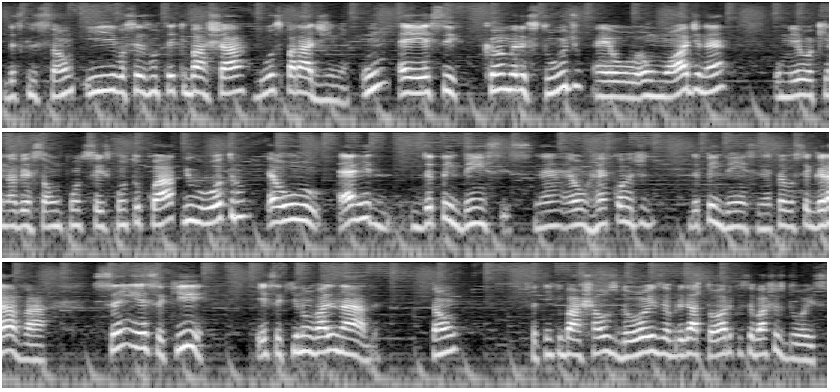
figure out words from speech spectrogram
descrição. E vocês vão ter que baixar duas paradinhas. Um é esse Camera Studio, é o, é o mod, né? o meu aqui na versão 1.6.4 e o outro é o R Dependencies, né? É o Record Dependência, né? Para você gravar. Sem esse aqui, esse aqui não vale nada. Então você tem que baixar os dois, é obrigatório que você baixe os dois.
